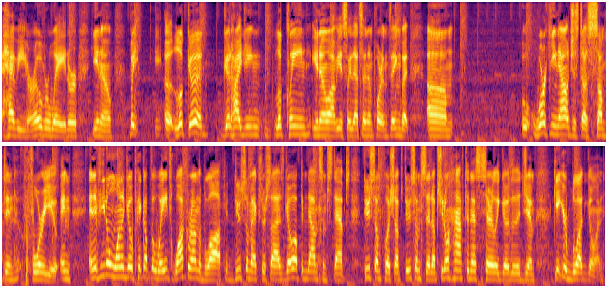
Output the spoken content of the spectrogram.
heavy or overweight or, you know, but uh, look good good hygiene, look clean. You know, obviously that's an important thing, but um, working out just does something for you. And and if you don't want to go pick up the weights, walk around the block, do some exercise, go up and down some steps, do some push-ups, do some sit-ups. You don't have to necessarily go to the gym. Get your blood going.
